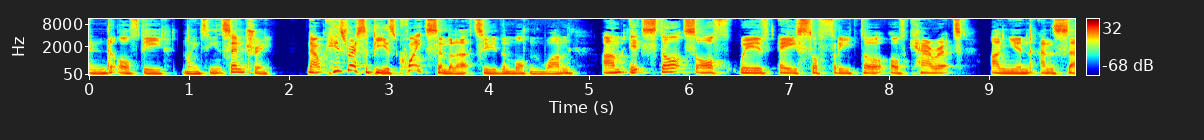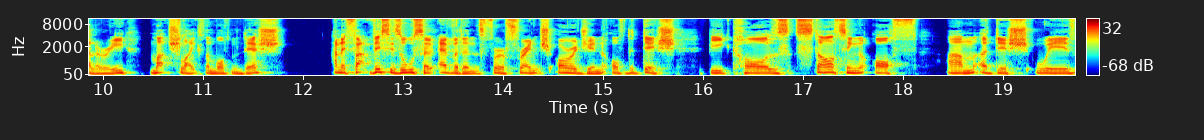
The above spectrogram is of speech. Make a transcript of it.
end of the 19th century. Now, his recipe is quite similar to the modern one. Um, it starts off with a soffritto of carrot, onion, and celery, much like the modern dish. And in fact, this is also evidence for a French origin of the dish, because starting off um, a dish with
